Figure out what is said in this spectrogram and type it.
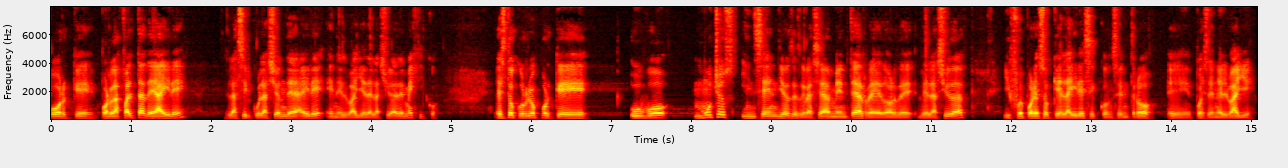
porque, por la falta de aire, la circulación de aire en el Valle de la Ciudad de México. Esto ocurrió porque hubo muchos incendios, desgraciadamente, alrededor de, la ciudad y fue por eso que el aire se concentró eh, pues en el valle.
